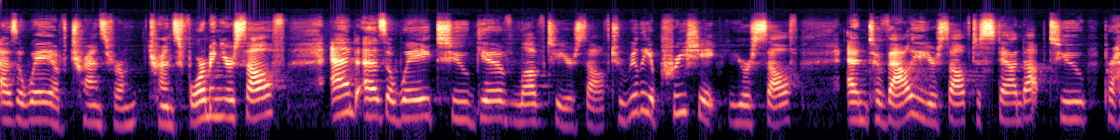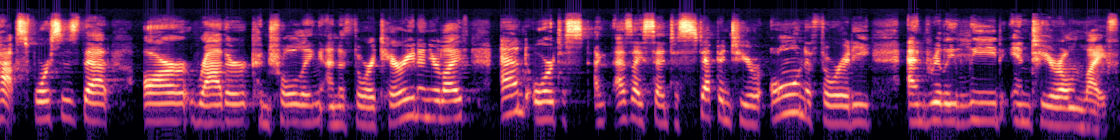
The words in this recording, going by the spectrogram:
as a way of transform, transforming yourself and as a way to give love to yourself, to really appreciate yourself and to value yourself, to stand up to perhaps forces that are rather controlling and authoritarian in your life and or to as I said to step into your own authority and really lead into your own life.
